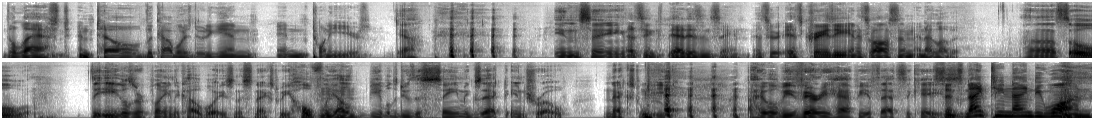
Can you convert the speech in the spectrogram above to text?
the last until the Cowboys do it again in 20 years. Yeah. Insane. That's in, that is insane. It's it's crazy and it's awesome and I love it. Uh, so the Eagles are playing the Cowboys this next week. Hopefully, I'll be able to do the same exact intro next week. I will be very happy if that's the case. Since 1991,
